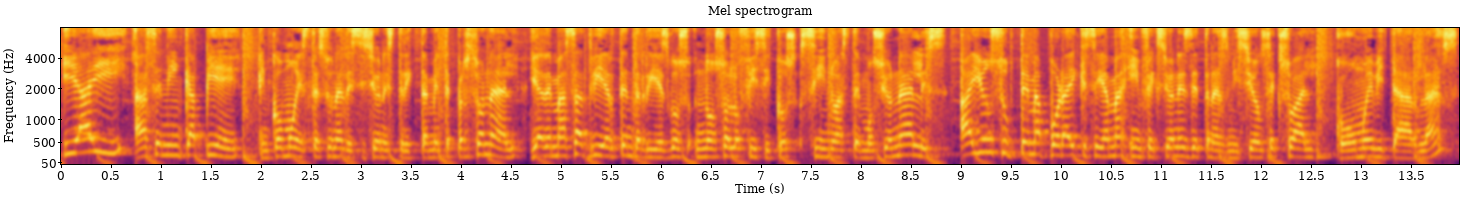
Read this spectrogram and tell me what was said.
Y ahí hacen hincapié en cómo esta es una decisión estrictamente personal y además advierten de riesgos no solo físicos, sino hasta emocionales. Hay un subtema por ahí que se llama infecciones de transmisión sexual, cómo evitarlas.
